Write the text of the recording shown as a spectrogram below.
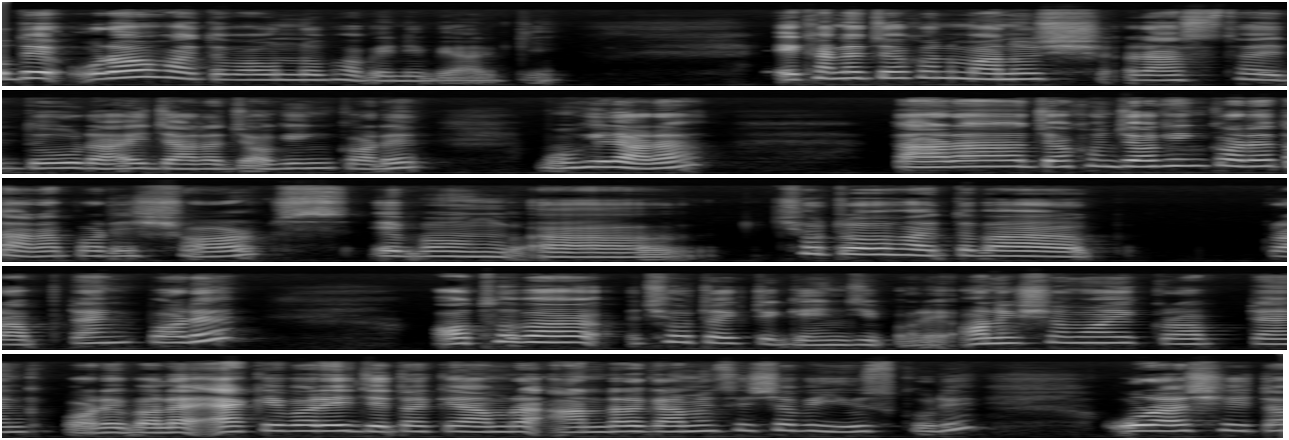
ওদের, ওরাও হয়তো বা অন্যভাবে নেবে আর কি এখানে যখন মানুষ রাস্তায় দৌড়ায় যারা জগিং করে, মহিলারা, তারা যখন জগিং করে তারা পরে শর্টস এবং ছোট হয়তো বা ক্রপ ট্যাঙ্ক পরে অথবা ছোট একটা গেঞ্জি পরে। অনেক সময় ক্রপ ট্যাঙ্ক পরে বেলা একেবারেই যেটাকে আমরা আন্ডার গার্মেন্টস হিসাবে ইউজ করি, ওরা সেটা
